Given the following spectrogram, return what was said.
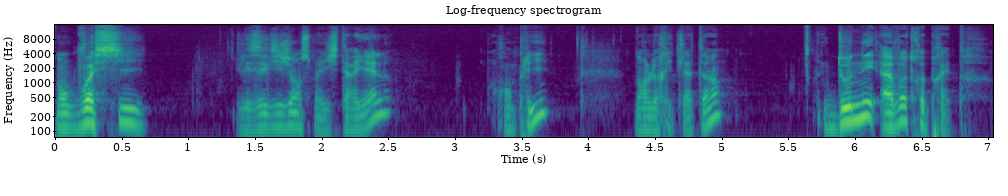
Donc voici les exigences magistérielles remplies dans le rite latin. Donnez à votre prêtre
